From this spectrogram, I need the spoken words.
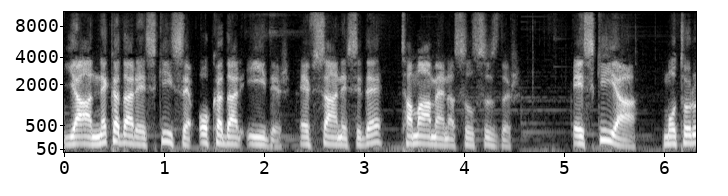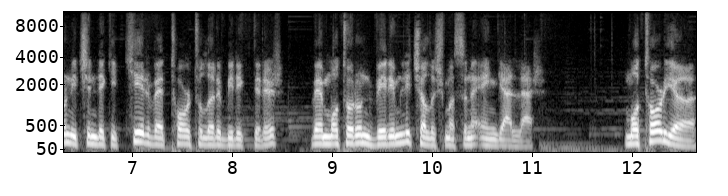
yağ ne kadar eski ise o kadar iyidir. Efsanesi de tamamen asılsızdır. Eski yağ, motorun içindeki kir ve tortuları biriktirir ve motorun verimli çalışmasını engeller. Motor yağı,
